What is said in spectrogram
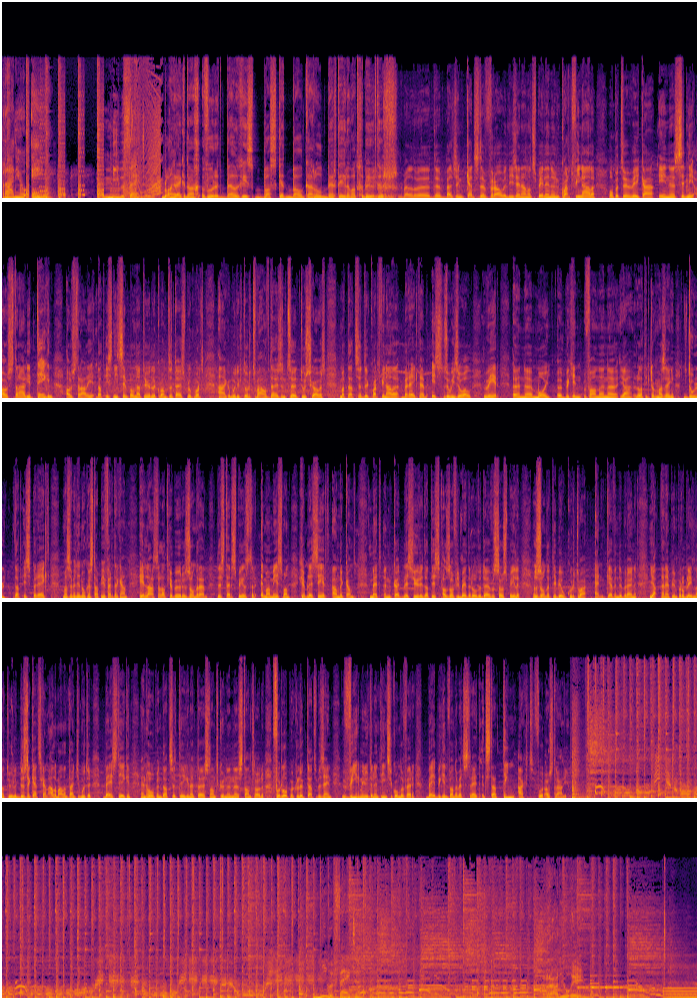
Radio 1. Nieuwe feiten. Belangrijke dag voor het Belgisch basketbal. Karel Bertelen, wat gebeurt er? Wel, de Belgian Cats, de vrouwen, die zijn aan het spelen in hun kwartfinale op het WK in eh, Sydney, Australië. Tegen Australië. Dat is niet simpel natuurlijk, want de thuisploeg wordt aangemoedigd door 12.000 eh, toeschouwers. Maar dat ze de kwartfinale bereikt hebben, is sowieso al weer een uh, mooi begin van een, ja, laat ik toch maar zeggen, doel dat is bereikt. Maar ze willen ook een stapje verder gaan. Helaas zal dat gebeuren zonder aan de sterspeelster Emma Meesman. Geblesseerd aan de kant met een kuitblessure. Dat is alsof je bij de Rode Duivels zou spelen zonder Thibaut Courtois en Kevin De Bruyne. Ja, dan heb je een probleem natuurlijk. Dus de Cats gaan allemaal een tandje moeten bijsteken en hopen dat ze tegen het thuisstand kunnen eh, standhouden. Voorlopig lukt dat. We zijn 4 minuten en 10 seconden ver bij het begin van de wedstrijd. Het staat 10-8 voor Australië. Feiten. Radio 1.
